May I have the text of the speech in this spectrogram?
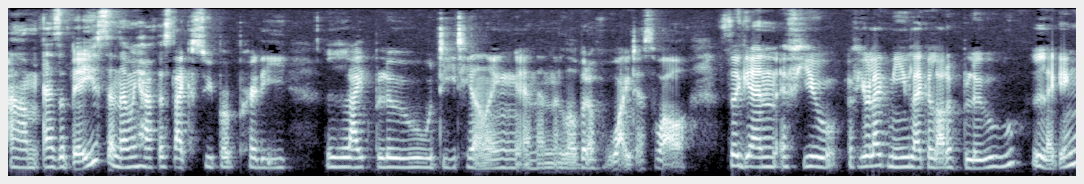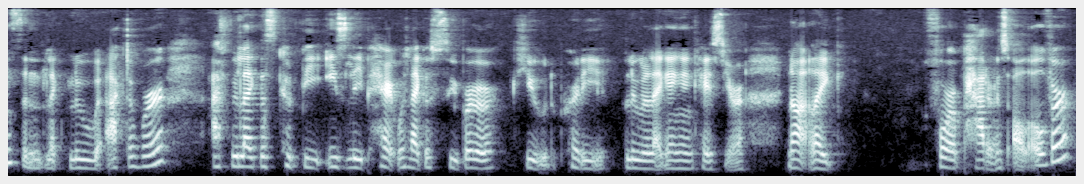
um, as a base. And then we have this like super pretty light blue detailing and then a little bit of white as well. So again, if you if you're like me, like a lot of blue leggings and like blue activewear, I feel like this could be easily paired with like a super cute, pretty blue legging in case you're not like for patterns all over.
